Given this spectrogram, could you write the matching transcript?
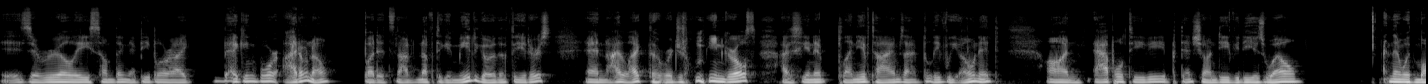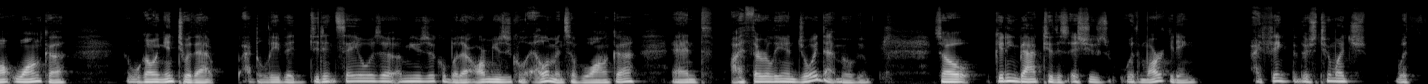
Is it really something that people are like begging for? I don't know but it's not enough to get me to go to the theaters. And I like the original Mean Girls. I've seen it plenty of times. I believe we own it on Apple TV, potentially on DVD as well. And then with Wonka, we're going into that, I believe they didn't say it was a, a musical, but there are musical elements of Wonka, and I thoroughly enjoyed that movie. So, getting back to this issues with marketing, I think that there's too much with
